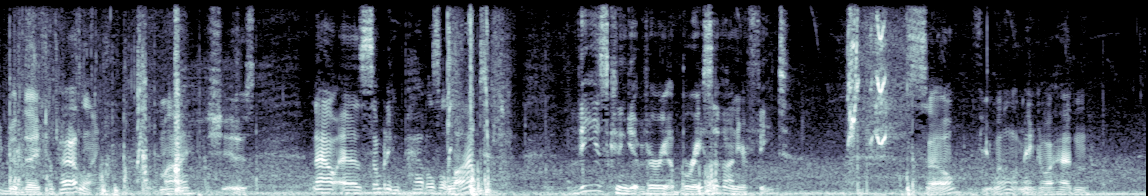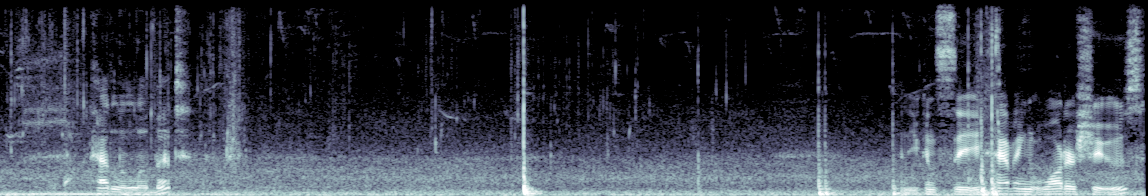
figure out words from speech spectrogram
a good day for paddling. My shoes. Now, as somebody who paddles a lot, these can get very abrasive on your feet. So, if you will, let me go ahead and paddle a little bit. And you can see having water shoes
